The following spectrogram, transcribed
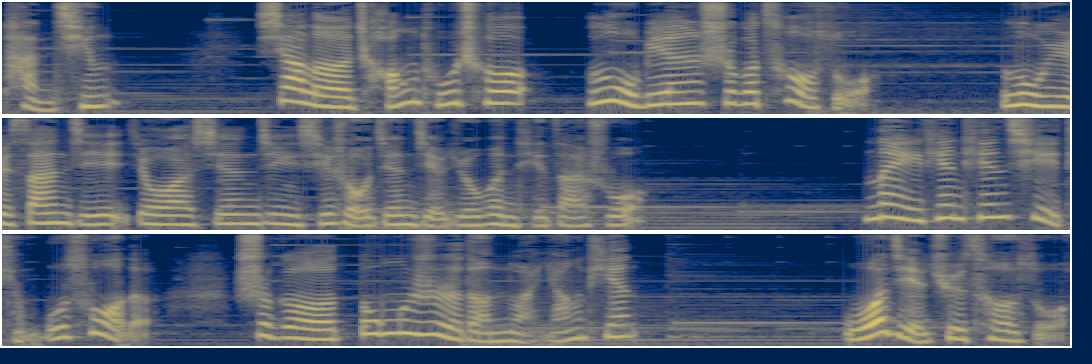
探亲，下了长途车，路边是个厕所，路遇三急就要先进洗手间解决问题再说。那一天天气挺不错的，是个冬日的暖阳天。我姐去厕所，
